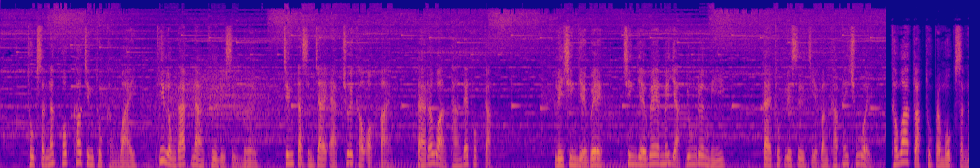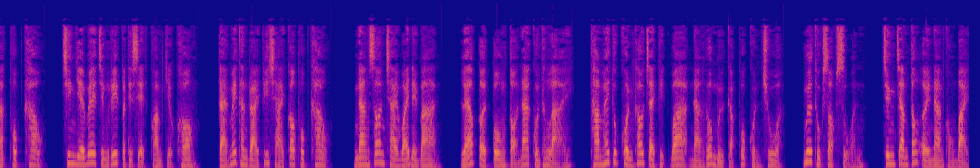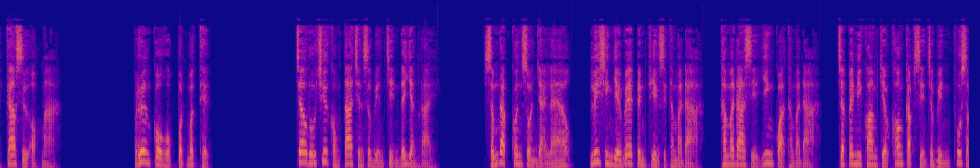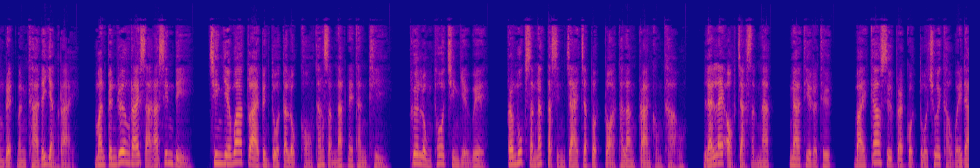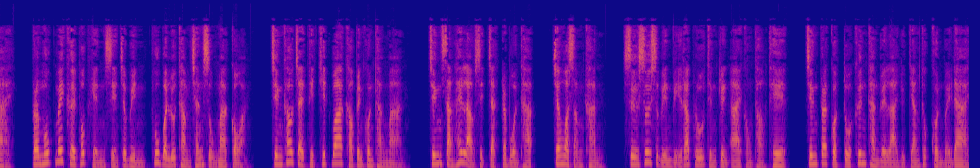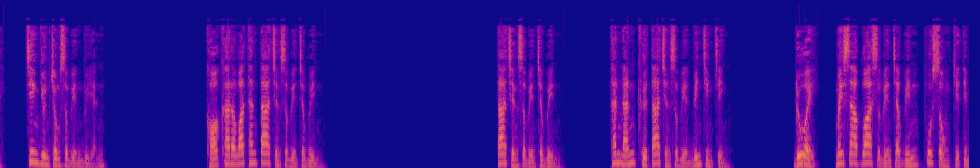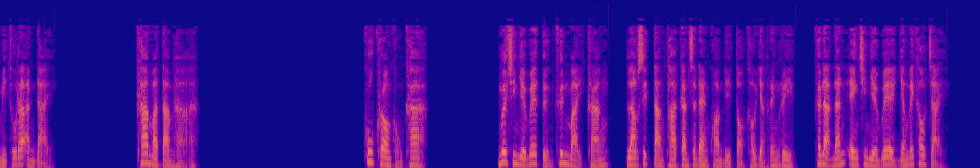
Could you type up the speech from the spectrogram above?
ถูกสำนักพบเข้าจึงถูกขังไว้ ที่หลงรักนางคือหลี่สือเมยจึงตัดสินใจแอบช่วยเขาออกไป แต่ระหว่างทางได้พบกับหลี่ชิงเยเว่ชิงเยเว่ไม่อยากยุ่งเรื่องนี้ แต่ถูกหลีซือเจียบังคับให้ช่วยทว่ากลับถูกประมุขสำนักพบเข้า ชิงเยเว่จึงรีบปฏิเสธความเกี่ยวข้อง แต่ไม่ทันไรพี่ชายก็พบเข้า นางซ่อนชายไว้ในบ้าน แล้วเปิดโปงต่อหน้าคนทั้งหลายทำให้ทุกคนเข้าใจผิดว่านางร่วมมือกับพวกคนชั่ว เมื่อถูกสอบสวน จึงจำต้องเอ่ยนามของบ่ายก้าวซือออกมา เรื่องโกหกปดมดเท็จเจ้ารู้ชื่อของต้าเฉินเสวียนจินได้อย่างไรสำหรับคนส่วนใหญ่แล้วลี่ชิงเยเว่เป็นเพียงสิทธิธรรมดา ธรรมดาเสียยิ่งกว่าธรรมดา จะไปมีความเกี่ยวข้องกับเสียนจวินผู้สำเร็จมันคาได้อย่างไร มันเป็นเรื่องไร้สาระสิ้นดี ชิงเยว่ากลายเป็นตัวตลกของทั้งสำนักในทันที เพื่อลงโทษชิงเยเว่ประมุขสำนักตัดสินใจจะปลดปล่อยพลังปราณของเขา และไล่ออกจากสำนัก นาทีระทึกบ่ายก้าวซือปรากฏตัวช่วยเขาไว้ได้ ประมุขไม่เคยพบเห็นเสียนจวินผู้บรรลุธรรมชั้นสูงมาก่อน จึงเข้าใจผิดคิดว่าเขาเป็นคนทางมารจึงสั่งให้เหล่าสิทธิ์จัดกระบวนทัพ จังหวะสำคัญ ซือซุยสวินหวีรับรู้ถึงกลิ่นอายของเผ่าเทพ จึงปรากฏตัวขึ้นทันเวลาหยุดยั้งทุกคนไว้ได้ จิ้งยุนจงเสวียนเหวียน ขอคารวะท่านต้าเฉิงเสวียนจวิน ต้าเฉิงเสวียนจวิน ท่านนั้นคือต้าเฉิงเสวียนวินจริง ๆ ด้วยไม่ทราบว่าเสวียนจวินผู้ทรงเกียรติมีธุระอันใด ข้ามาตามหา คู่ครองของข้า เมื่อชิงเยเว่ตื่นขึ้นมาอีกครั้งเหล่าสิทธิ์ต่างพากันแสดงความดีต่อเขาอย่างเร่งรีบ ขณะนั้นเองชิงเยเว่ยังไม่เข้าใจ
